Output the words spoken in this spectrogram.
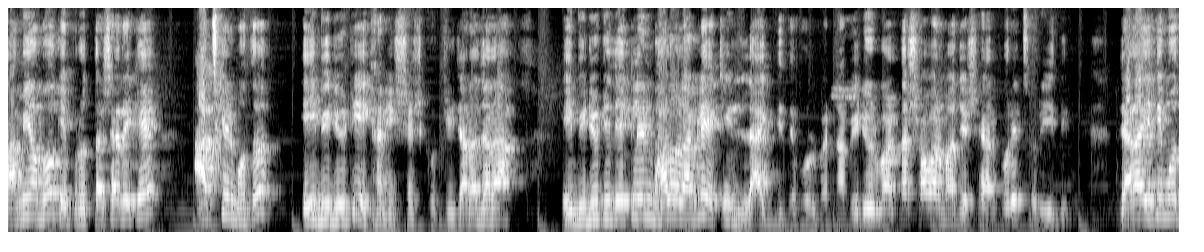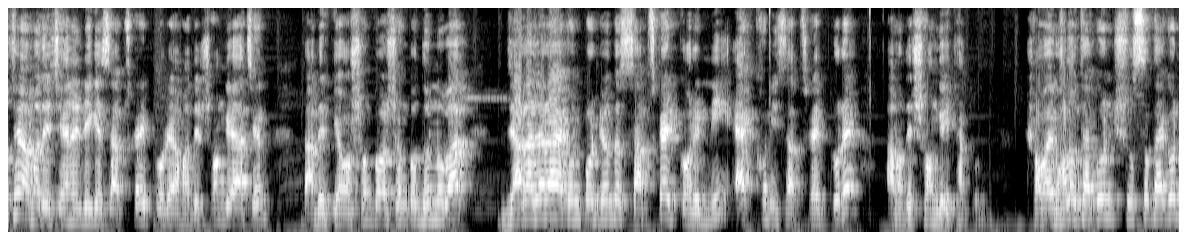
কামিয়াব হোক, এই প্রত্যাশা রেখে আজকের মতো এই ভিডিওটি এখানেই শেষ করছি। যারা যারা এই ভিডিওটি দেখলেন ভালো লাগলে একটি লাইক দিতে ভুলবেন না। ভিডিওর বার্তা সবার মাঝে শেয়ার করে ছড়িয়ে দিন। যারা ইতিমধ্যে আমাদের চ্যানেলটিকে সাবস্ক্রাইব করে আমাদের সঙ্গে আছেন, তাদেরকে অসংখ্য অসংখ্য ধন্যবাদ। যারা যারা এখন পর্যন্ত সাবস্ক্রাইব করেননি, এক্ষুনি সাবস্ক্রাইব করে আমাদের সঙ্গেই থাকুন। সবাই ভালো থাকুন, সুস্থ থাকুন,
